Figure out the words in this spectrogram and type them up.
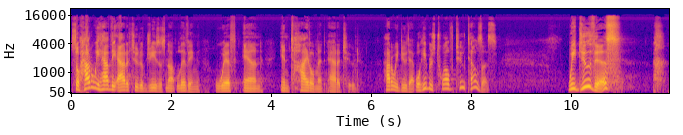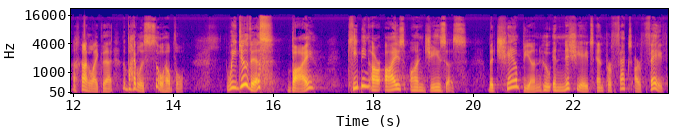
So, how do we have the attitude of Jesus not living with an entitlement attitude? How do we do that? Well, Hebrews 12 2 tells us. We do this, I like that. The Bible is so helpful. We do this by keeping our eyes on Jesus the champion who initiates and perfects our faith.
